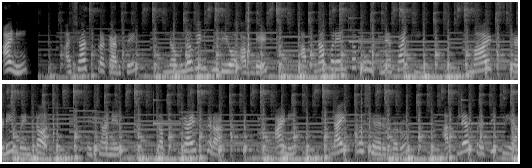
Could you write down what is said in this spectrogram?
आणि अशाच प्रकारचे नवनवीन व्हिडिओ अपडेट्स आपणापर्यंत पोहोचण्यासाठी स्मार्ट स्टडी मेंटॉर हे चॅनेल सबस्क्राईब करा आणि लाईक व शेअर करून आपल्या प्रतिक्रिया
